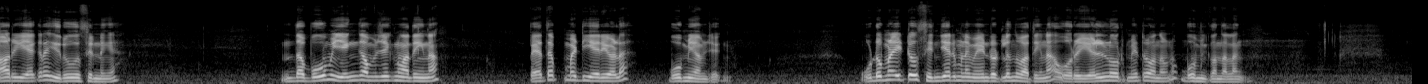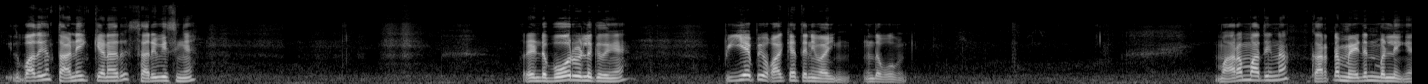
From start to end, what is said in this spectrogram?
ஆறு ஏக்கர் இருபது சென்ட்டுங்க. இந்த பூமி எங்கே அமைச்சிருக்குன்னு பார்த்தீங்கன்னா பெதப்பமட்டி ஏரியாவில் பூமி அமைச்சிருக்குங்க உடுமலை டு செஞ்சேரிமலை மெயின் ரோட்லேருந்து பார்த்திங்கன்னா ஒரு எழுநூறு மீட்டர் வந்தோம்னா பூமிக்கு வந்துடலாங்க. இது பார்த்தீங்கன்னா தனி கிணறு சர்வீஸுங்க ரெண்டு போர் விழுக்குதுங்க. பிஏபி வாக்கிய தண்ணி வாங்கிங்க இந்த பூமிக்கு. மரம் பார்த்தீங்கன்னா கரெக்டாக மெயின்டைன் பண்ணலிங்க.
